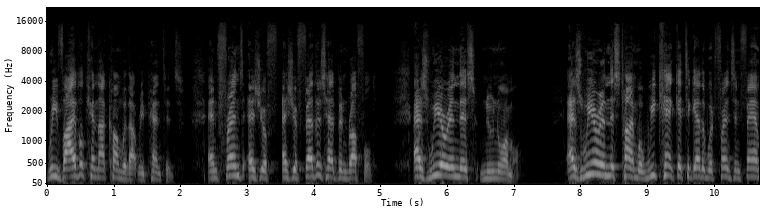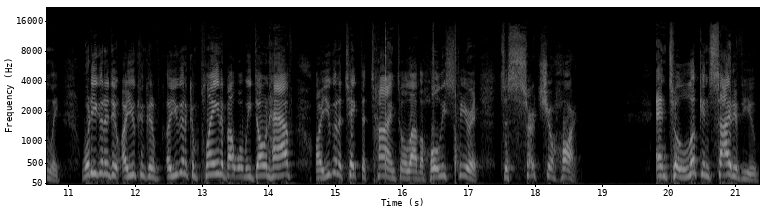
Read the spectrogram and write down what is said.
Revival cannot come without repentance. And friends, as your, as your feathers have been ruffled, as we are in this new normal, as we are in this time where we can't get together with friends and family, what are you going to do? Are you, con- are you going to complain about what we don't have? Or are you going to take the time to allow the Holy Spirit to search your heart and to look inside of you?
